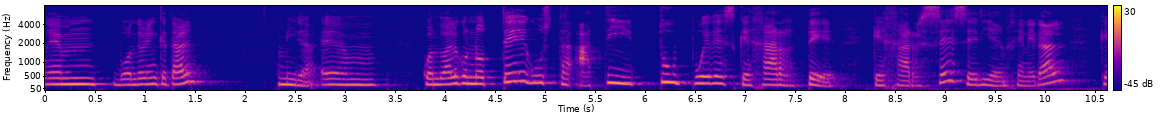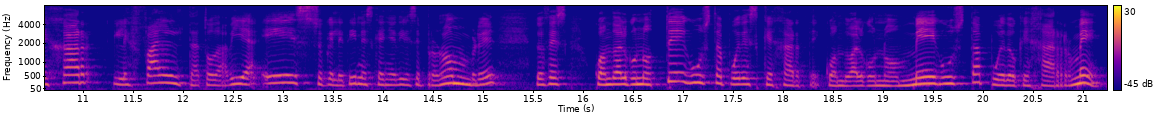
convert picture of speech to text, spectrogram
Em, wondering qué tal. Mira, em, cuando algo no te gusta a ti, tú puedes quejarte. Quejarse sería en general, quejar le falta todavía eso que le tienes que añadir, ese pronombre. Entonces, cuando algo no te gusta, puedes quejarte. Cuando algo no me gusta, puedo quejarme.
